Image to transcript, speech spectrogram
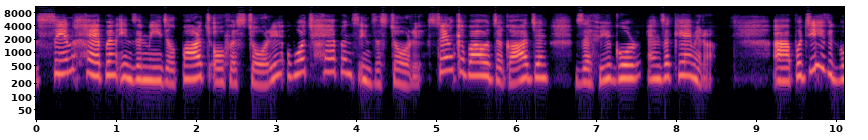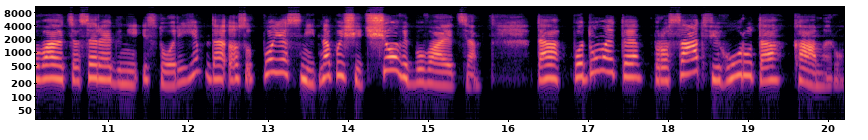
Thing happen in the middle part of a story. What happens in the story? Think about the garden, the figure and the camera. Події відбуваються всередині історії. Поясніть, напишіть, що відбувається. Та подумайте про сад, фігуру та камеру.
